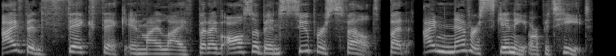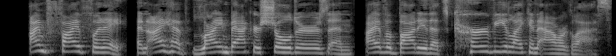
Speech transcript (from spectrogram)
I've been thick, thick in my life, but I've also been super svelte, but I'm never skinny or petite. I'm five foot eight and I have linebacker shoulders and I have a body that's curvy like an hourglass.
